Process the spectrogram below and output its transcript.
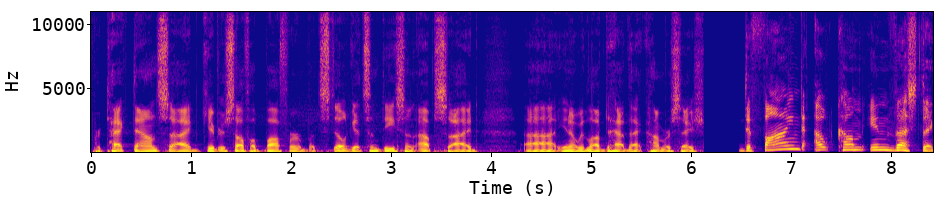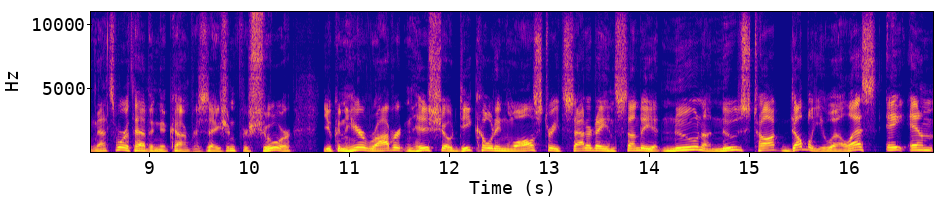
protect downside give yourself a buffer but still get some decent upside uh, you know, we'd love to have that conversation. Defined outcome investing. That's worth having a conversation for sure. You can hear Robert and his show Decoding Wall Street Saturday and Sunday at noon on News Talk WLS AM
